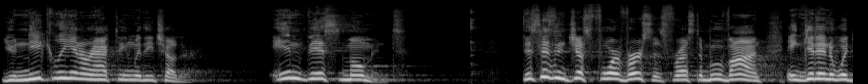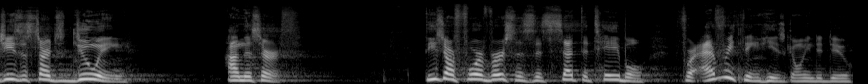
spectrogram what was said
uniquely interacting with each other in this moment. This isn't just four verses for us to move on and get into what Jesus starts doing on this earth. These are four verses that set the table for everything he's going to do,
